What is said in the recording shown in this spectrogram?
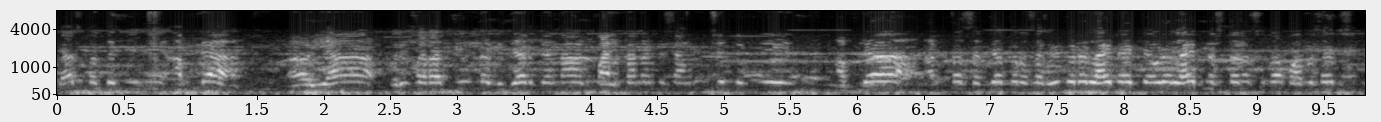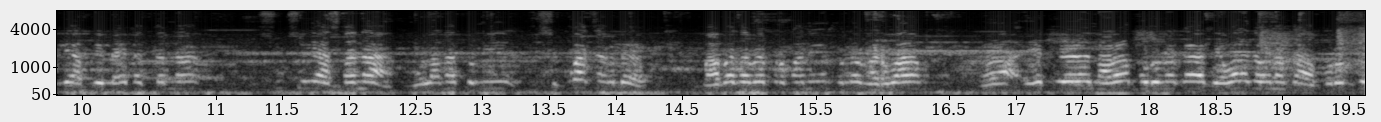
त्याच पद्धतीने आपल्या या परिसरातील विद्यार्थ्यांना पालकांना मी सांगू इच्छितो की आपल्या आत्ता सध्या तर सगळीकडे लाइट आहे तेवढ्या लाइट नसताना सुद्धा बाबासाहेब शिकले आपली लाइट असताना सुखसोयी असताना मुलांना तुम्ही शिकवा चांगलं. बाबासाहेबांप्रमाणे मुलं घडवा. एक वेळ नारळ पडू नका देवाला जाऊ नका परंतु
